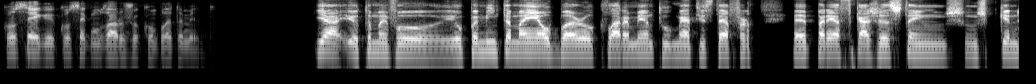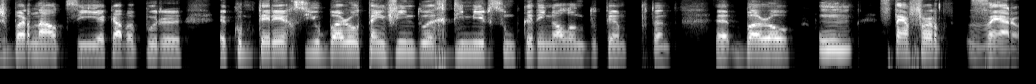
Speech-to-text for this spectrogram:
consegue, consegue mudar o jogo completamente. Yeah, eu também vou. Eu, para mim também é o Burrow, claramente. O Matthew Stafford uh, parece que às vezes tem uns, uns pequenos burnouts e acaba por uh, cometer erros, e o Burrow tem vindo a redimir-se um bocadinho ao longo do tempo. Portanto, uh, Burrow 1, um, Stafford 0.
